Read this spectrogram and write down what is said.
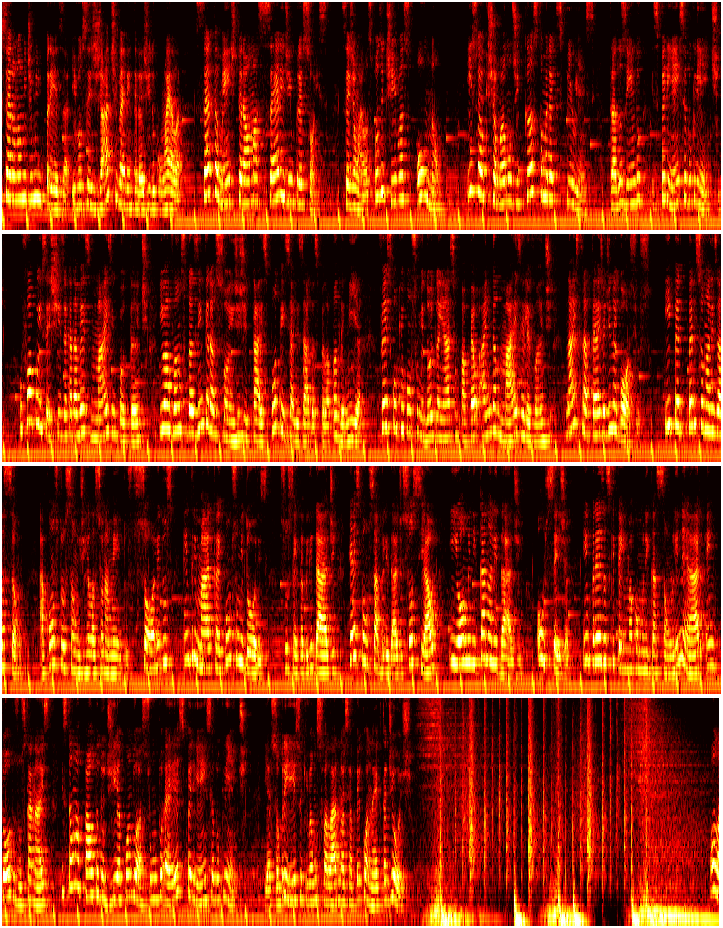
disser o nome de uma empresa e você já tiver interagido com ela, certamente terá uma série de impressões, sejam elas positivas ou não. Isso é o que chamamos de Customer Experience, traduzindo experiência do cliente. O foco em CX é cada vez mais importante e o avanço das interações digitais potencializadas pela pandemia fez com que o consumidor ganhasse um papel ainda mais relevante na estratégia de negócios. Hiperpersonalização a construção de relacionamentos sólidos entre marca e consumidores, sustentabilidade, responsabilidade social e omnicanalidade, ou seja, empresas que têm uma comunicação linear em todos os canais estão na pauta do dia quando o assunto é experiência do cliente. E é sobre isso que vamos falar no SAP Conecta de hoje.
